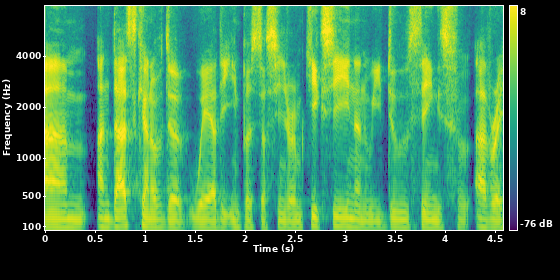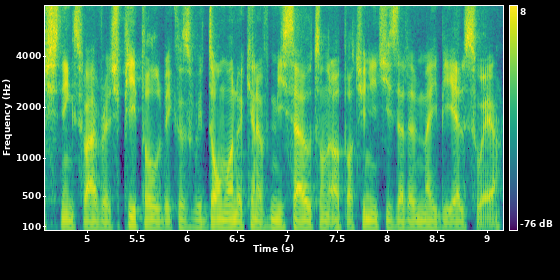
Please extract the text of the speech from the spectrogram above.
um, and that's kind of the where the imposter syndrome kicks in and we do things for average things for average people because we don't want to kind of miss out on opportunities that might be elsewhere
